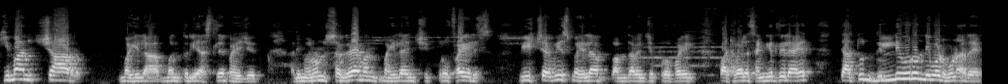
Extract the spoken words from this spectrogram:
किमान चार महिला मंत्री असले पाहिजेत. आणि म्हणून सगळ्या महिलांची प्रोफाईल्स वीसच्या वीस महिला आमदारांची प्रोफाईल पाठवायला सांगितलेले आहेत. त्यातून दिल्लीवरून निवड होणार आहे.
